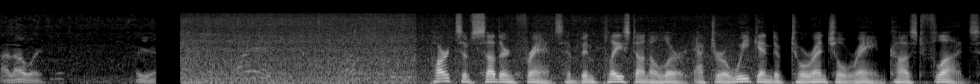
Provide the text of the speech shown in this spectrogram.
Alawe. Oh, Parts of southern France have been placed on alert after a weekend of torrential rain caused floods,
